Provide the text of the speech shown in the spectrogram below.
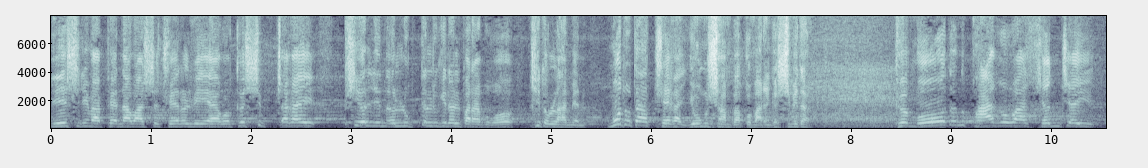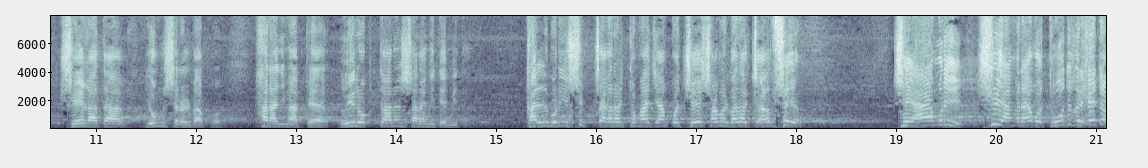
예수님 앞에 나와서 죄를 회개하고 그 십자가에 피 흘린 얼룩덜룩이를 바라보고 기도를 하면 모두 다 죄가 용서 안 받고 마는 것입니다. 그 모든 과거와 현재의 죄가 다 용서를 받고 하나님 앞에 의롭다는 사람이 됩니다. 갈보리 십자가를 통하지 않고 죄사함을 받을 자 없어요. 죄 아무리 수양을 하고 도덕을 해도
